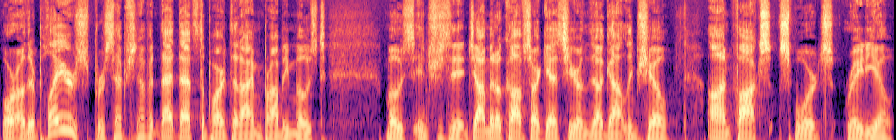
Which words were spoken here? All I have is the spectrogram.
or other players' perception of it. That that's the part that I'm probably most most interested in. John Middlekauff's our guest here on the Doug Gottlieb Show on Fox Sports Radio.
